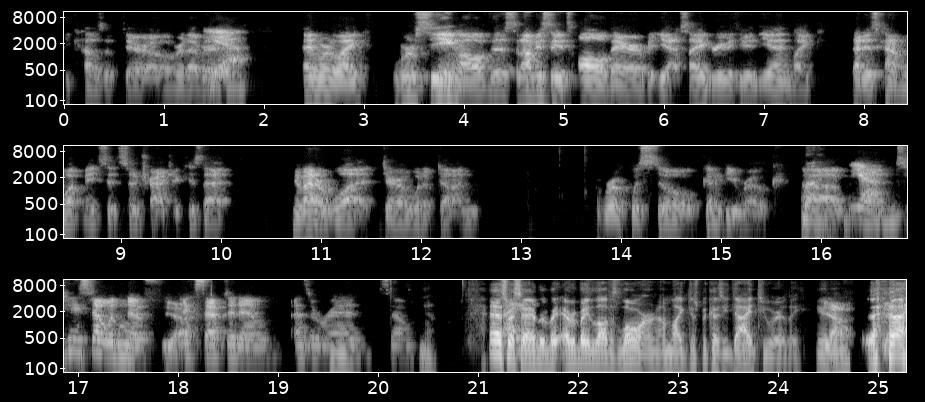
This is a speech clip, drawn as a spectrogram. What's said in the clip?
because of Darrow or whatever. Yeah. and we're like we're seeing all of this and obviously it's all there but yes i agree with you in the end like that is kind of what makes it so tragic is that no matter what Darrow would have done roque was still going to be roque Right. um, Yeah, and he still wouldn't have yeah accepted him as a red. So And that's why I say everybody everybody loves Lorn. I'm like just because he died too early, you Yeah, know.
